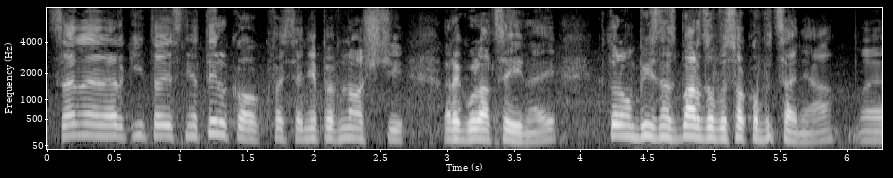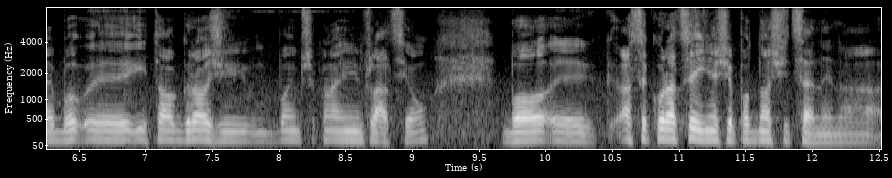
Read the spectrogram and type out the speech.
ceny energii to jest nie tylko kwestia niepewności regulacyjnej, którą biznes bardzo wysoko wycenia e, bo, e, i to grozi w moim przekonaniu inflacją, bo e, asekuracyjnie się podnosi ceny na,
